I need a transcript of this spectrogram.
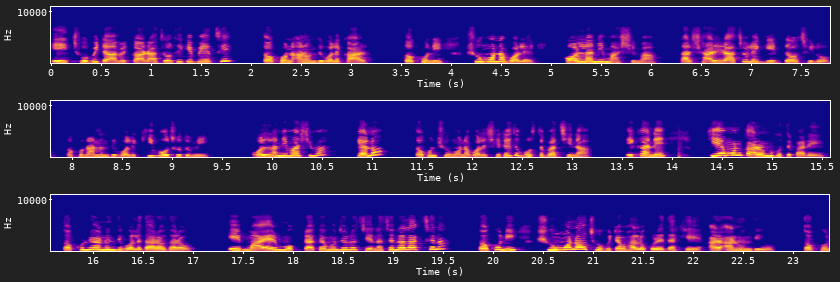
এই ছবিটা আমি কার আঁচল থেকে পেয়েছি? তখন আনন্দি বলে, কার? তখনই সুমনা বলে, কল্যাণী মাসিমা, তার শাড়ির আঁচলে গিট দেওয়া ছিল। তখন আনন্দি বলে, কি বলছো তুমি? কল্যাণী মাসিমা? কেন? তখন সুমনা বলে, সেটাই তো বুঝতে পারছি না। এখানে কি এমন কারণ হতে পারে? তখনই আনন্দি বলে, দাঁড়াও দাঁড়াও। এই মায়ের মুখটা কেমন যেন চেনা চেনা লাগছে না? তখনই সুমনাও ছবিটা ভালো করে দেখে আর আনন্দীও। তখন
